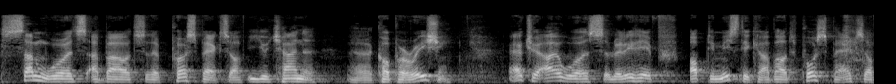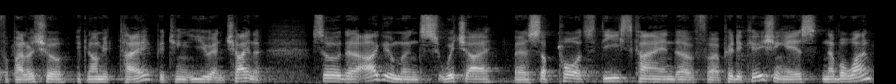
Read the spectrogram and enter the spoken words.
some words about the prospects of EU-China cooperation. Actually, I was relatively optimistic about prospects of a bilateral economic tie between EU and China. So the arguments which I uh, support this kind of uh, predication is number one,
